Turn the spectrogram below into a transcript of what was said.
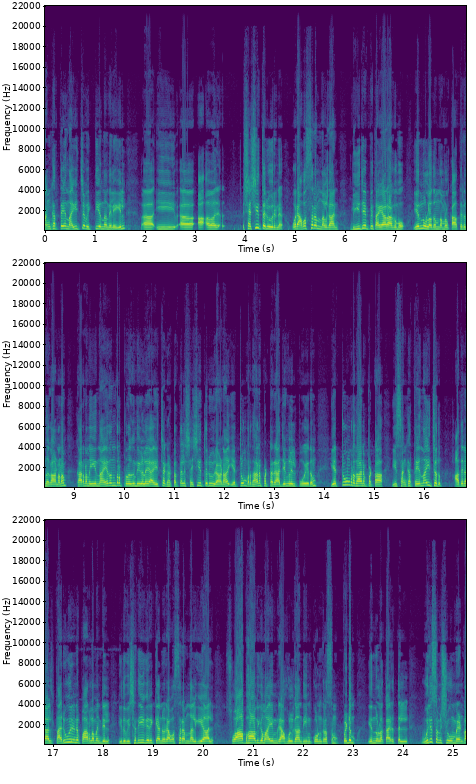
സംഘത്തെ നയിച്ച വ്യക്തി എന്ന നിലയിൽ ഈ ശശി തരൂരിന് ഒരവസരം നൽകാൻ ബി ജെ പി തയ്യാറാകുമോ എന്നുള്ളതും നമ്മൾ കാത്തിരുന്ന് കാണണം. കാരണം ഈ നയതന്ത്ര പ്രതിനിധികളെ അയച്ച ഘട്ടത്തിൽ ശശി തരൂരാണ് ഏറ്റവും പ്രധാനപ്പെട്ട രാജ്യങ്ങളിൽ പോയതും ഏറ്റവും പ്രധാനപ്പെട്ട ഈ സംഘത്തെ നയിച്ചതും. അതിനാൽ തരൂരിന് പാർലമെന്റിൽ ഇത് വിശദീകരിക്കാൻ ഒരു അവസരം നൽകിയാൽ സ്വാഭാവികമായും രാഹുൽ ഗാന്ധിയും കോൺഗ്രസും പെടും എന്നുള്ള കാര്യത്തിൽ ഒരു സംശയവും വേണ്ട.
